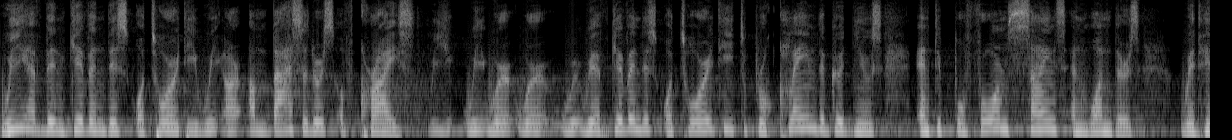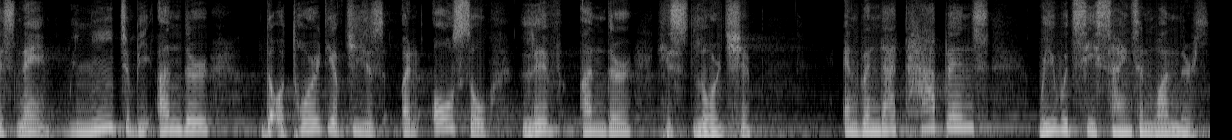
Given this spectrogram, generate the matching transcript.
we have been given this authority. We are ambassadors of Christ. We, we, we're, we're, we have given this authority to proclaim the good news and to perform signs and wonders with his name. We need to be under the authority of Jesus and also live under his lordship. And when that happens, we would see signs and wonders.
